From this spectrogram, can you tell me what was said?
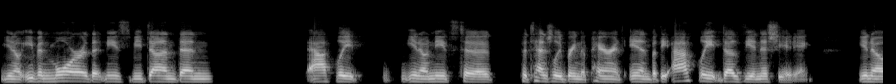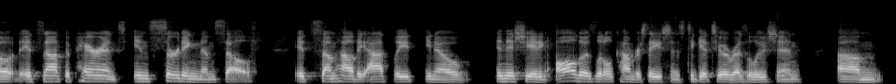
you know even more that needs to be done, then athlete you know needs to potentially bring the parent in, but the athlete does the initiating. You know, it's not the parent inserting themselves. It's somehow the athlete, you know, initiating all those little conversations to get to a resolution. Um,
